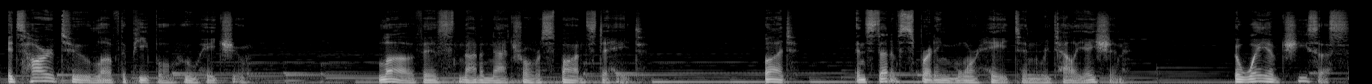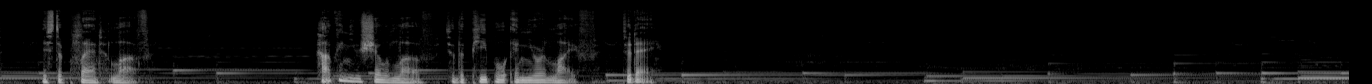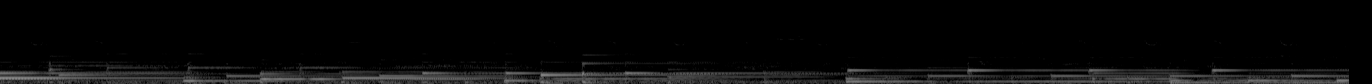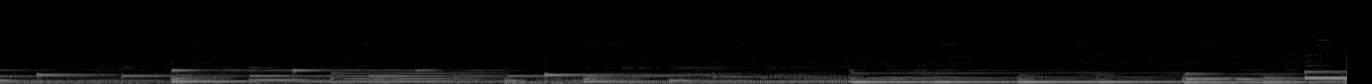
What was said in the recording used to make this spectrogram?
It's hard to love the people who hate you. Love is not a natural response to hate. But instead of spreading more hate and retaliation, the way of Jesus is to plant love. How can you show love to the people in your life today?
